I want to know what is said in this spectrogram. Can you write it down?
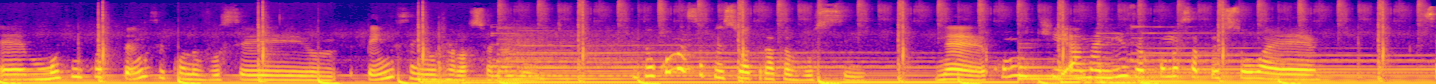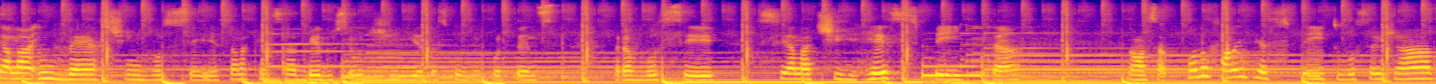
é, muita importância quando você pensa em um relacionamento. Então, como essa pessoa trata você? Né? Como que analisa como essa pessoa é, se ela investe em você, se ela quer saber do seu dia, das coisas importantes para você, se ela te respeita. Nossa, quando eu falo em respeito, você já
